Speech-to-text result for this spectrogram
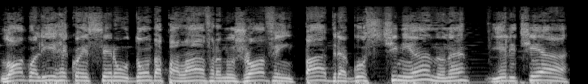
Logo ali reconheceram o dom da palavra no jovem padre agostiniano, né? E ele tinha,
